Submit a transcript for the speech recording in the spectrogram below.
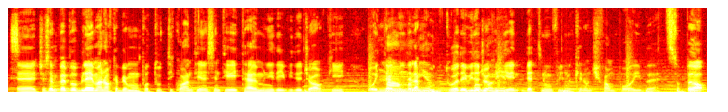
Sì. Eh, c'è sempre il problema no, che abbiamo un po' tutti quanti nel sentire i termini dei videogiochi o i termini Mamma della mia. cultura dei videogiochi detti in un film che non ci fa un po' ribrezzo. Però,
